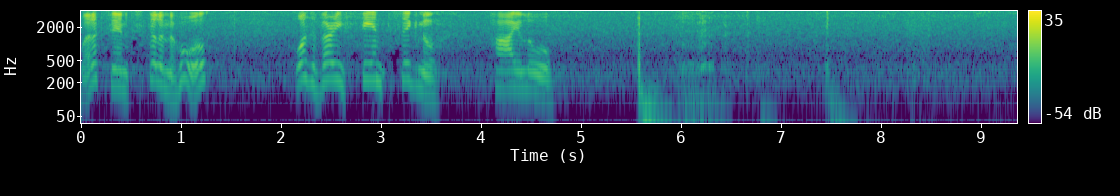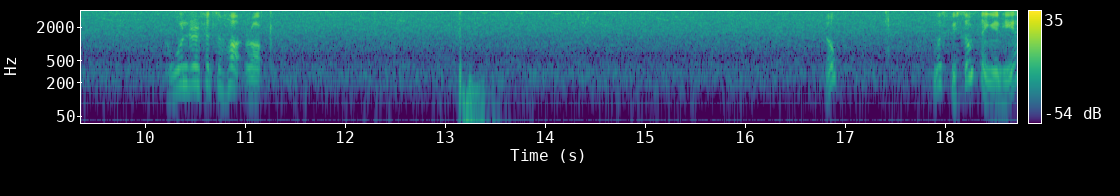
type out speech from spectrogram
Well, it's saying it's still in the hole. Was a very faint signal, high-low. I wonder if it's a hot rock. Nope. Must be something in here.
